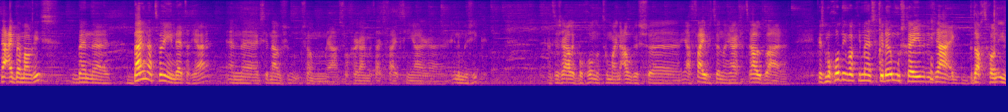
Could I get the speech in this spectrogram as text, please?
Ja, ik ben Maurice. Ik ben eh, bijna 32 jaar. En eh, ik zit nu zo'n zo, ja, zo geruime tijd 15 jaar in de muziek. En het is eigenlijk begonnen toen mijn ouders ja, 25 jaar getrouwd waren. Ik wist mijn god niet wat ik die mensen cadeau moest geven. Dus ja, ik bedacht gewoon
